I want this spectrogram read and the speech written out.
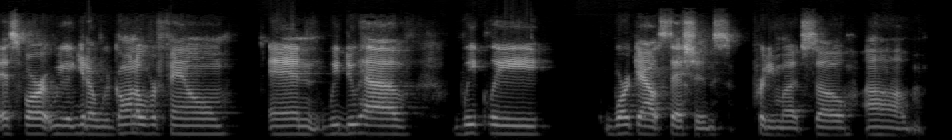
as far we, you know, we're going over film and we do have weekly workout sessions pretty much. So, um,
